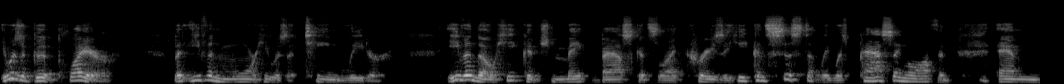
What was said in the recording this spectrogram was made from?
He was a good player, but even more, he was a team leader. Even though he could make baskets like crazy, he consistently was passing off and, and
